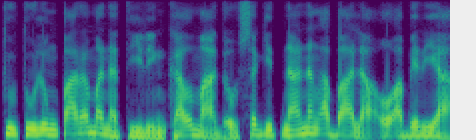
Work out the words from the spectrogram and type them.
tutulong para manatiling kalmado sa gitna ng abala o aberya.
